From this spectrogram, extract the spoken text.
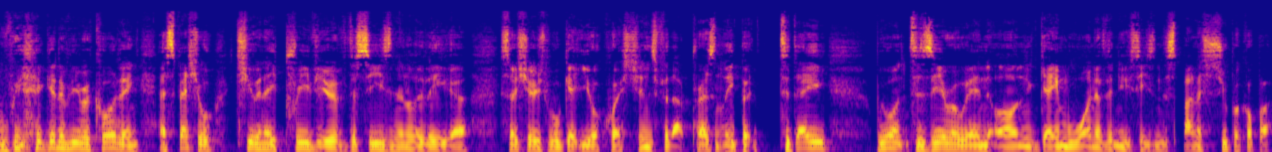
We are going to be recording a special Q&A preview of the season in La Liga. so Socios will get your questions for that presently, but today we want to zero in on game one of the new season, the Spanish Supercopa,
